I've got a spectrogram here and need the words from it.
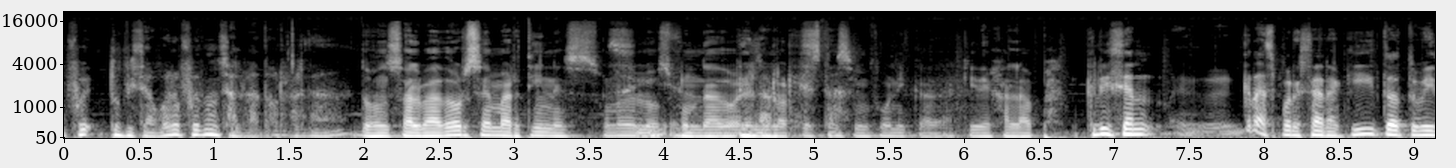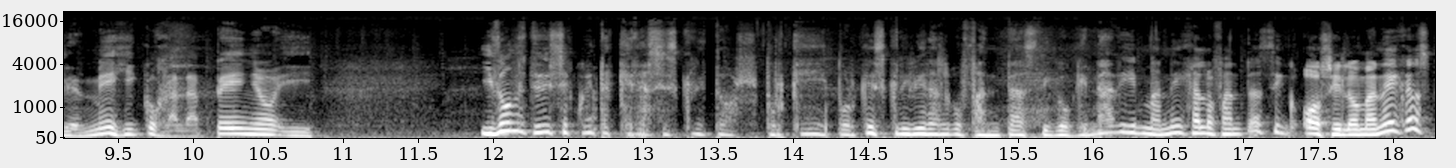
fue, tu bisabuelo fue Don Salvador, ¿verdad? Don Salvador C. Martínez, uno de los fundadores de la de la orquesta. Orquesta Sinfónica de aquí de Jalapa. Cristian, gracias por estar aquí, toda tu vida en México, jalapeño y... ¿Y dónde te diste cuenta que eras escritor? ¿Por qué? ¿Por qué escribir algo fantástico? Que nadie maneja lo fantástico. O si lo manejas,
